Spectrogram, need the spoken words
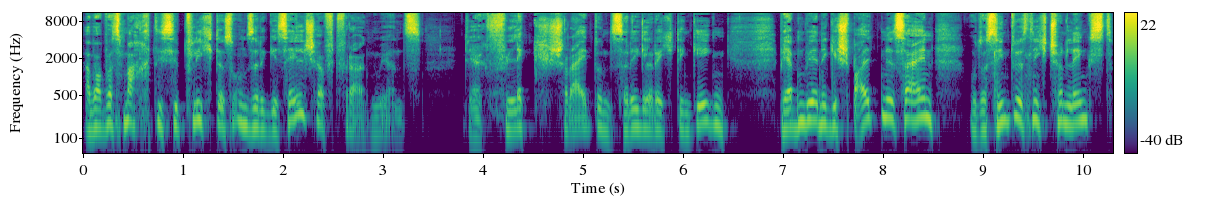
Aber was macht diese Pflicht aus unserer Gesellschaft, fragen wir uns. Der Fleck schreit uns regelrecht entgegen. Werden wir eine gespaltene sein oder sind wir es nicht schon längst?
